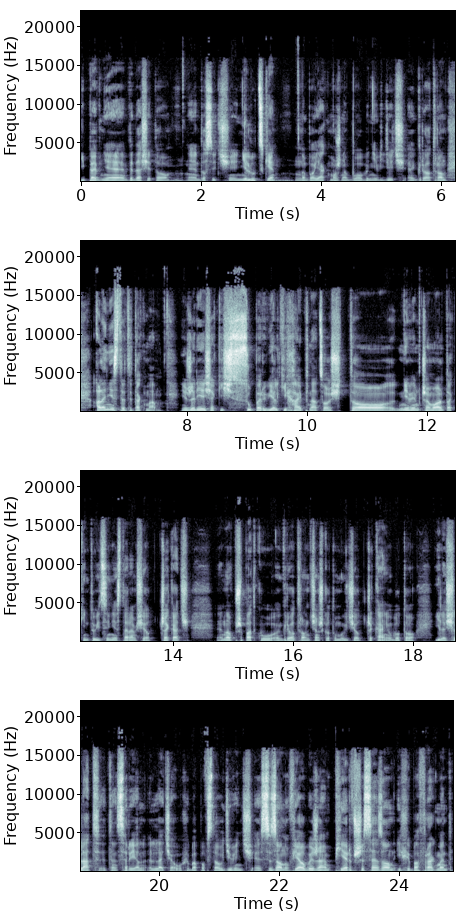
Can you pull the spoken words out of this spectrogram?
i pewnie wyda się to e, dosyć nieludzkie, no bo jak można byłoby nie widzieć e, gry o Tron, ale niestety tak mam. Jeżeli jest jakiś super wielki hype na coś, to nie wiem czemu, ale tak intuicyjnie staram się odczekać no, w przypadku Gry o Tron ciężko to mówić o odczekaniu, bo to ileś lat ten serial leciał, chyba powstał 9 e, sezonów. Ja obejrzałem pierwszy sezon i chyba fragment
